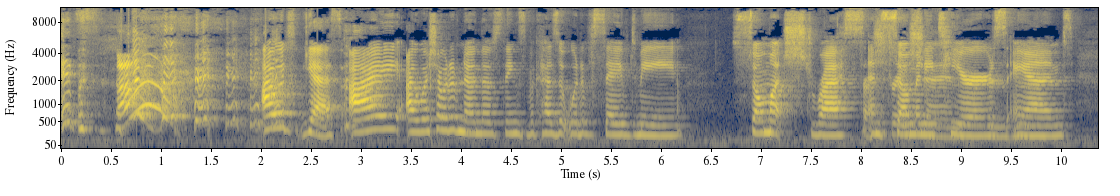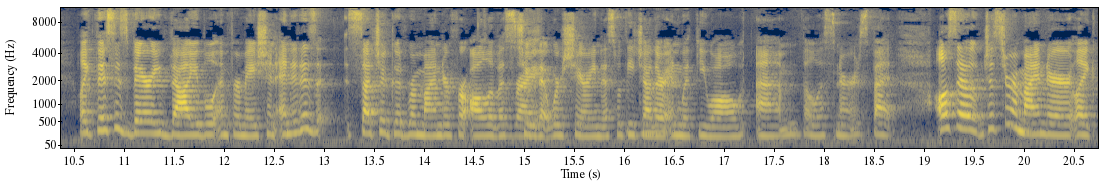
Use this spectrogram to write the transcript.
it's I would yes, I I wish I would have known those things because it would have saved me so much stress and so many tears mm-hmm. and like this is very valuable information and it is such a good reminder for all of us too that we're sharing this with each other mm-hmm. and with you all um, the listeners. But also just a reminder like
